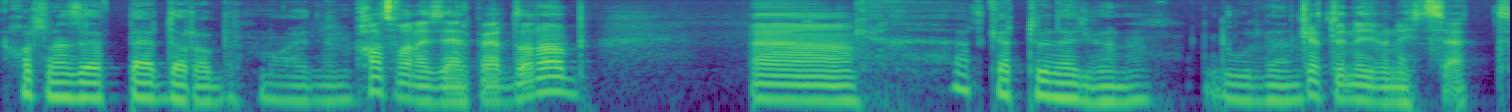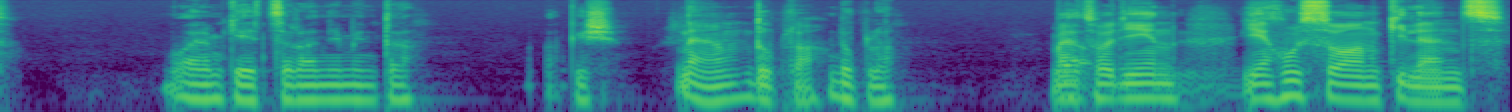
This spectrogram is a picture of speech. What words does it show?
60 ezer per darab, majdnem. 60 ezer per darab, uh, Hát 240 durván. 241 szett. Majdnem kétszer annyi, mint a, a kis Nem, dupla. dupla. Mert Ja. hogy én ilyen 29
